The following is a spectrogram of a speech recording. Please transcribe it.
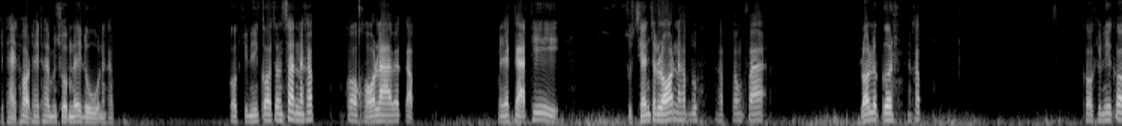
จะถ่ายทอดให้ท่านผู้ชมได้ดูนะครับ ก็คลิปนี้ก็สั้นๆนะครับ ก็ขอลาไปกับบรรยากาศที่สุดแสนจะร้อนนะครับดูนะครับ ท้องฟ้า ร้อนเหลือเกินนะครับ ก็คลิปนี้ก็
